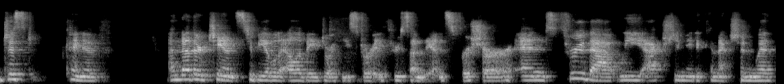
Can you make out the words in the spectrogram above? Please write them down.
just kind of another chance to be able to elevate Dorothy's story through Sundance for sure. And through that, we actually made a connection with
